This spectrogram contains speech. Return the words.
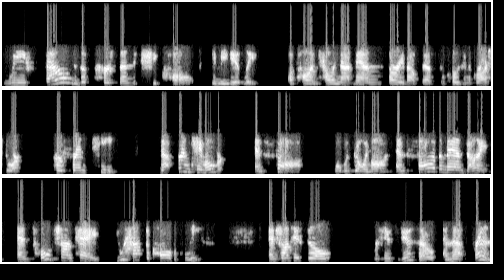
we found the person she called immediately upon telling that man sorry about this and closing the garage door. Her friend T. That friend came over and saw what was going on and saw the man dying and told Chante, you have to call the police. And Chante still refused to do so. And that friend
